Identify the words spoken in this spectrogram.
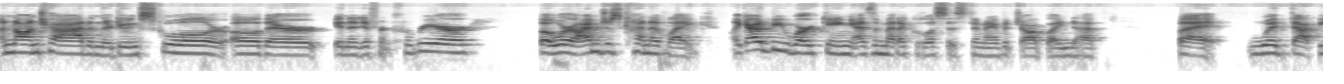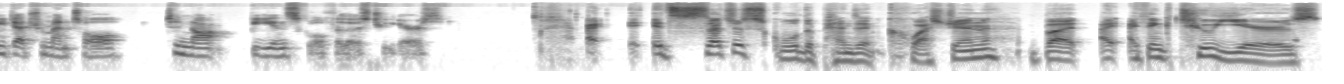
a non trad and they're doing school, or oh, they're in a different career. But where I'm just kind of like, like I would be working as a medical assistant, I have a job lined up, but would that be detrimental to not be in school for those two years? I, it's such a school dependent question, but I, I think two years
